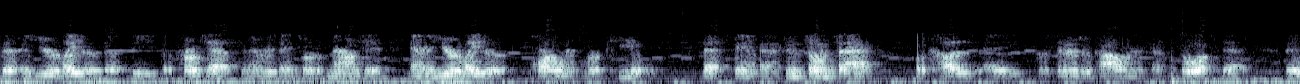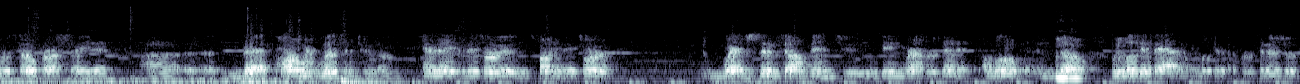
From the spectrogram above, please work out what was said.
that a year later, that the, the protests and everything sort of mounted, and a year later, Parliament repealed that Stamp Act. And so, in fact, because a percentage of colonists got so upset, they were so frustrated uh, that Parliament listened to them, and they, they sort of, it's funny, they sort of wedged themselves into being represented a little bit. And so mm-hmm. we look at that and we look at the percentage of,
